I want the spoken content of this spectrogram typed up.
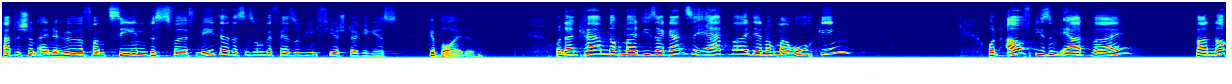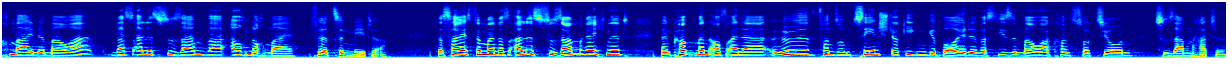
hatte schon eine Höhe von zehn bis zwölf Meter. Das ist ungefähr so wie ein vierstöckiges Gebäude. Und dann kam nochmal dieser ganze Erdwall, der nochmal hochging. Und auf diesem Erdwall war nochmal eine Mauer. Das alles zusammen war auch nochmal 14 Meter. Das heißt, wenn man das alles zusammenrechnet, dann kommt man auf einer Höhe von so einem zehnstöckigen Gebäude, was diese Mauerkonstruktion zusammen hatte,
